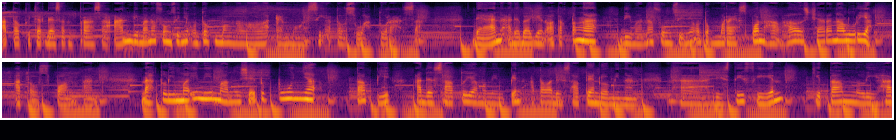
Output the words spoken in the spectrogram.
atau kecerdasan perasaan di mana fungsinya untuk mengelola emosi atau suatu rasa. Dan ada bagian otak tengah di mana fungsinya untuk merespon hal-hal secara naluriah atau spontan. Nah, kelima ini manusia itu punya tapi ada satu yang memimpin atau ada satu yang dominan. Nah, di Steven kita melihat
